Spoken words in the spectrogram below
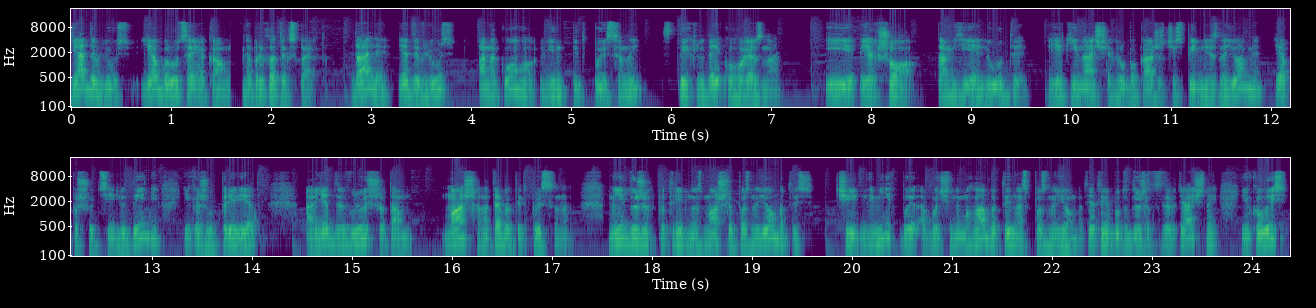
Я дивлюсь, я беру цей аккаунт, наприклад, експерта. Далі я дивлюсь, а на кого він підписаний з тих людей, кого я знаю. І якщо там є люди, які наші, грубо кажучи, спільні знайомі, я пишу цій людині і кажу: Привіт. А я дивлюсь, що там Маша на тебе підписана. Мені дуже потрібно з Машою познайомитись. Чи не міг би або чи не могла би ти нас познайомити? Я тобі буду дуже це вдячний. І колись,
